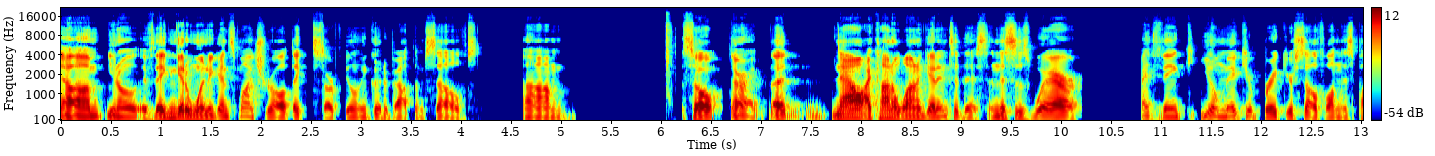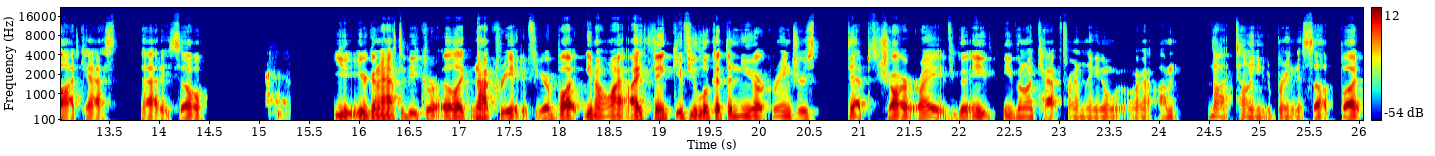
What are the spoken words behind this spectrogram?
um, you know, if they can get a win against Montreal, they start feeling good about themselves. Um, so all right uh, now i kind of want to get into this and this is where i think you'll make your break yourself on this podcast patty so you, are going to have to be like not creative here, but you know, I, I think if you look at the New York Rangers depth chart, right? If you go even on CapFriendly, I'm not telling you to bring this up, but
